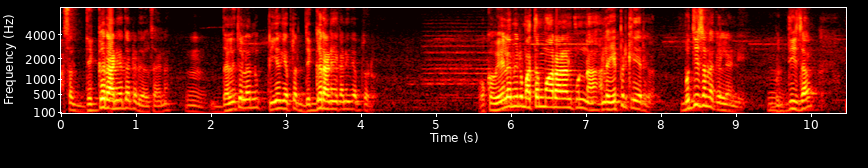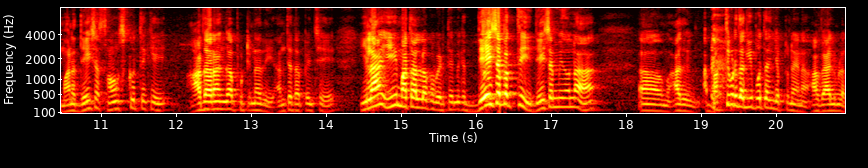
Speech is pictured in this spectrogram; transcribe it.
అసలు దగ్గర అనేది అంటే తెలుసు ఆయన? ఉమ్, దళితులను క్లియర్గా చెప్తాడు దగ్గర అనేకని చెప్తాడు. ఒకవేళ మీరు మతం మారాలనుకున్నా అలా చెప్పి క్లియర్గా? బుద్ధిజంలోకి వెళ్ళండి. బుద్ధిజం మన దేశ సంస్కృతికి ఆధారంగా పుట్టినది అంతే తప్పించి ఇలా ఈ మతాల్లోకి పెడితే మీకు దేశభక్తి దేశం మీద ఉన్న అది ఆ భక్తి కూడా తగ్గిపోతుందని చెప్తున్నాను ఆ వాల్యూమ్లో.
